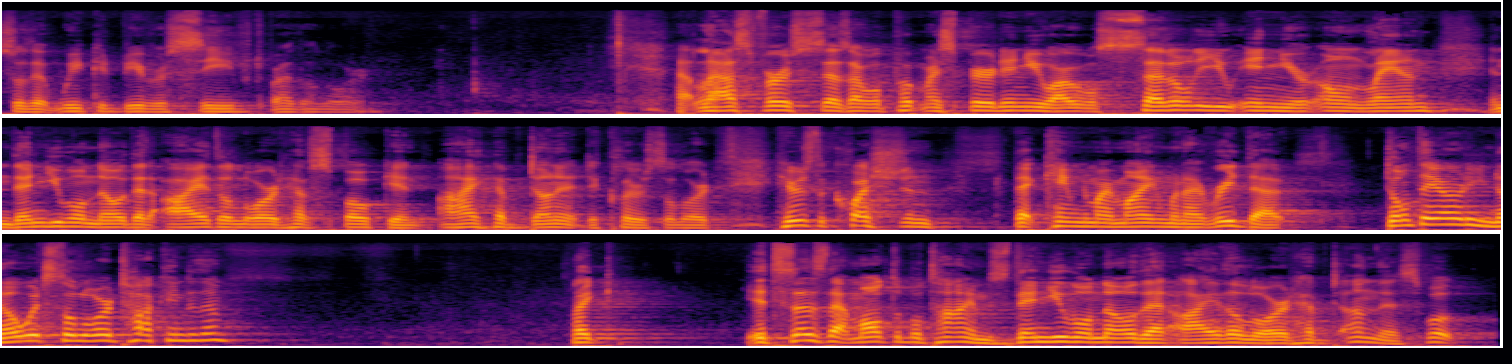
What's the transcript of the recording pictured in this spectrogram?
so that we could be received by the Lord. That last verse says, I will put my spirit in you, I will settle you in your own land, and then you will know that I, the Lord, have spoken. I have done it, declares the Lord. Here's the question that came to my mind when I read that. Don't they already know it's the Lord talking to them? Like, it says that multiple times. Then you will know that I, the Lord, have done this. Well,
